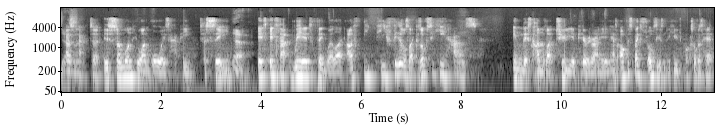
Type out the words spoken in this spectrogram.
Yes. as an actor is someone who I'm always happy to see. yeah it's it's that weird thing where like I, he, he feels like because obviously he has in this kind of like two year period around here he has Office Space which obviously isn't a huge box office hit,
